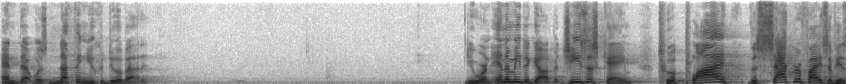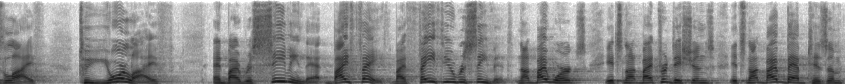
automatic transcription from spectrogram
and that was nothing you could do about it. You were an enemy to God, but Jesus came to apply the sacrifice of his life to your life. And by receiving that by faith, by faith you receive it, not by works, it's not by traditions, it's not by baptism,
